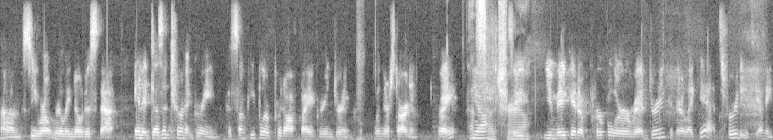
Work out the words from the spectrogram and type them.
Um, so you won't really notice that. And it doesn't turn it green because some people are put off by a green drink when they're starting, right? That's Yeah. so So true. you, you make it a purple or a red drink, and they're like, "Yeah, it's fruity, it's yummy."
